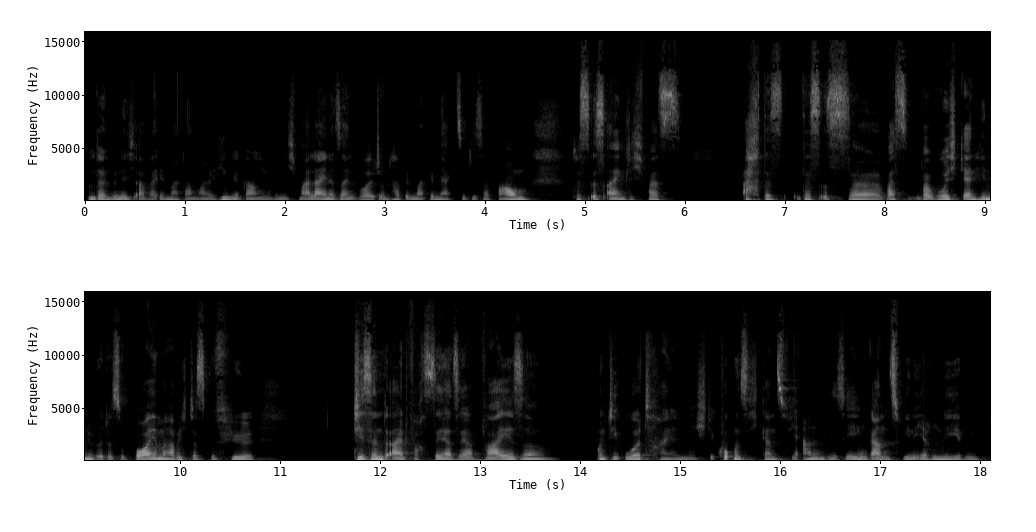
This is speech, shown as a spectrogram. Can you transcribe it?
Und dann bin ich aber immer da mal hingegangen, wenn ich mal alleine sein wollte und habe immer gemerkt, so dieser Baum, das ist eigentlich was, ach, das, das ist äh, was, wo ich gern hin würde. So Bäume habe ich das Gefühl, die sind einfach sehr, sehr weise und die urteilen nicht. Die gucken sich ganz viel an, die sehen ganz viel in ihrem Leben.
